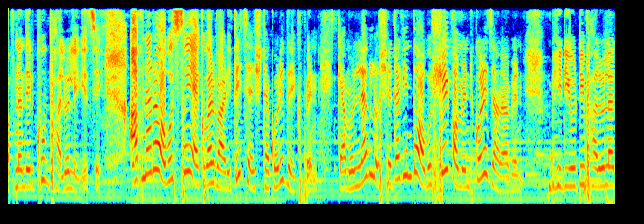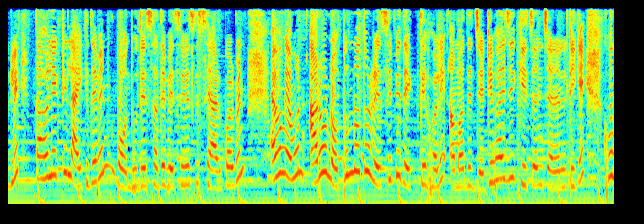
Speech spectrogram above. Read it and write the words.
আপনাদের খুব ভালো লেগেছে। আপনারা অবশ্যই একবার বাড়িতে চেষ্টা করে দেখবেন। কেমন লাগল সেটা কিন্তু অবশ্যই কমেন্ট করে জানাবেন। ভিডিওটি ভালো লাগলে তাহলে একটি লাইক দেবেন, বন্ধুদের সাথে বেশি বেশি শেয়ার করবেন এবং এমন আরও নতুন নতুন রেসিপি দেখতে হলে আমাদের জেটি ভাইজি কিচেন চ্যানেলটিকে খুব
